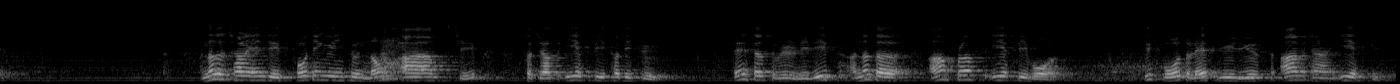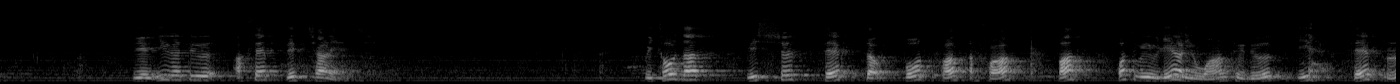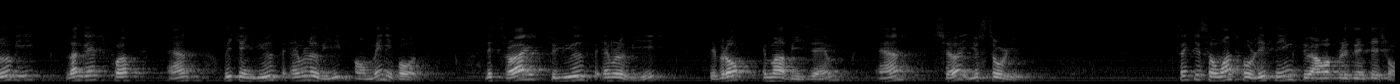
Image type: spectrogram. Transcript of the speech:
Another challenge is porting into non-ARM chips, such as ESP32. Renesas will release another ARM plus ESP board. This board lets you use ARM and ESP. We are eager to accept this challenge. We told that we should select the board first at first, but what we really want to do is select Ruby language first and we can use MRuby on many boards. Let's try to use MRuby, develop MRBGEM, and share your story. Thank you so much for listening to our presentation.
